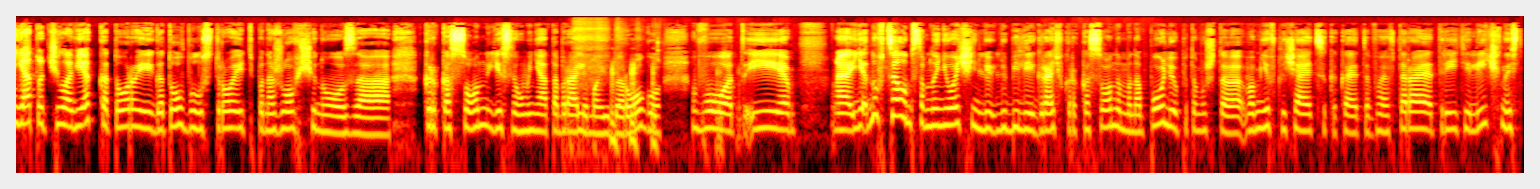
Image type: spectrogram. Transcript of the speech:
я тот человек, который готов был устроить поножовщину за каркасон, если у меня отобрали мою дорогу. Вот. И э, я, ну, в целом, со мной не очень любили играть в каркасон и монополию, потому что во мне включается какая-то моя вторая, третья личность.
